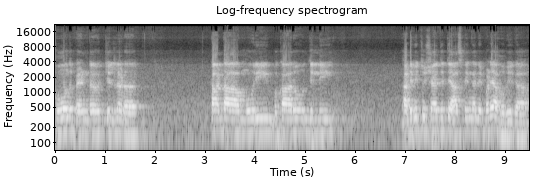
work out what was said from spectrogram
ਹੋਂਦ ਪਿੰਡ, ਚਿੱਲੜ, ਟਾਟਾ, ਮੋਰੀ, ਬਕਾਰੋ, ਦਿੱਲੀ, ਤੁਹਾਡੇ ਵਿੱਚੋਂ ਸ਼ਾਇਦ ਇਤਿਹਾਸ ਕਈਆਂ ਨੇ ਪੜ੍ਹਿਆ ਹੋਵੇਗਾ।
